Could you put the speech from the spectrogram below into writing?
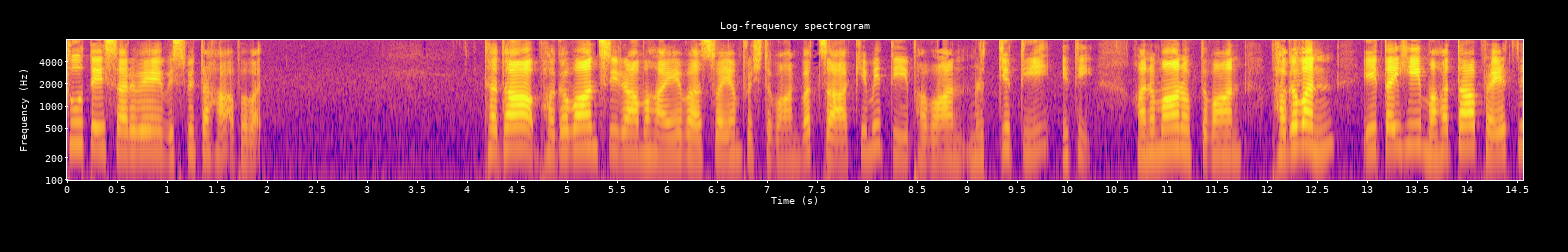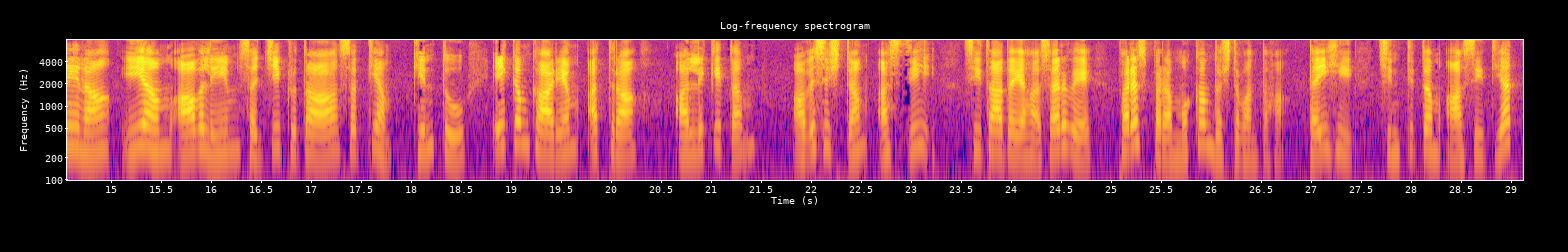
तु ते सर्वे विस्मितः अभवत्। तदा भगवान् श्रीरामः एव स्वयं पृष्टवान् वत्स किमिति भवान् मृत्युति इति। हनुमान् उक्तवान् भगवन् एतैः महता प्रयत्नेन इयम् आवलीं सज्जीकृता सत्यं किन्तु एकं कार्यम् अत्र अलिखितम् अवशिष्टम् अस्ति। सीतादयः सर्वे परस्परं मुखं दृष्टवन्तः। तैः चिन्तितम् आसीत् यत्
